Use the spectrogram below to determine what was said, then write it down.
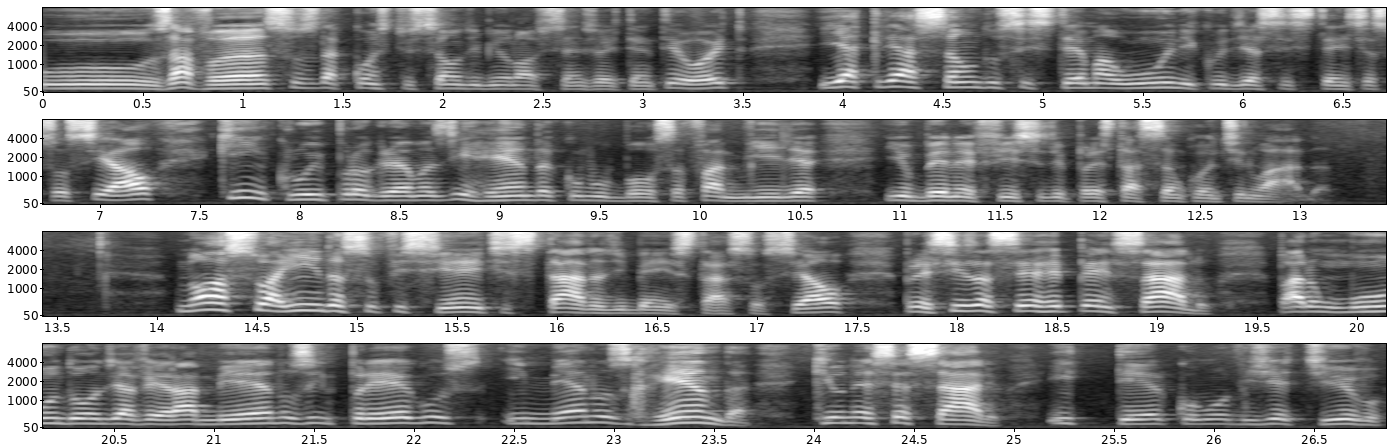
os avanços da Constituição de 1988 e a criação do Sistema Único de Assistência Social, que inclui programas de renda como Bolsa Família e o benefício de prestação continuada. Nosso ainda suficiente estado de bem-estar social precisa ser repensado para um mundo onde haverá menos empregos e menos renda que o necessário e ter como objetivo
